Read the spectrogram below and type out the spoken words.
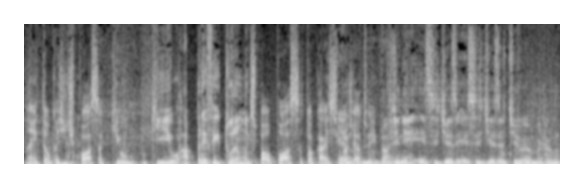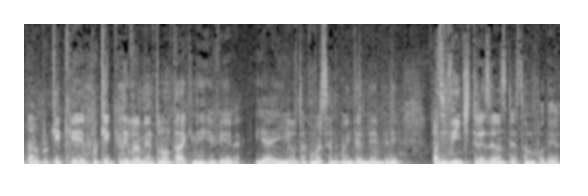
Né? Então que a gente possa, que, o, que a prefeitura municipal possa tocar esse é, projeto aí. Valdinei, esses dias, esses dias eu tive, me perguntaram por que que, por que que livramento não está que nem Ribeira? E aí eu estou conversando com o intendente ali, faz 23 anos que eles estão no poder.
